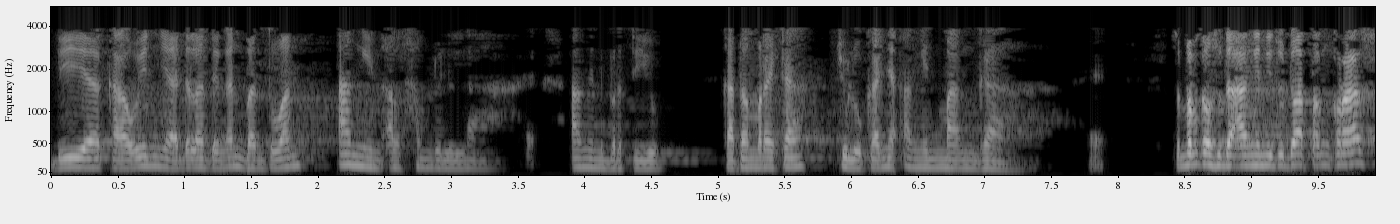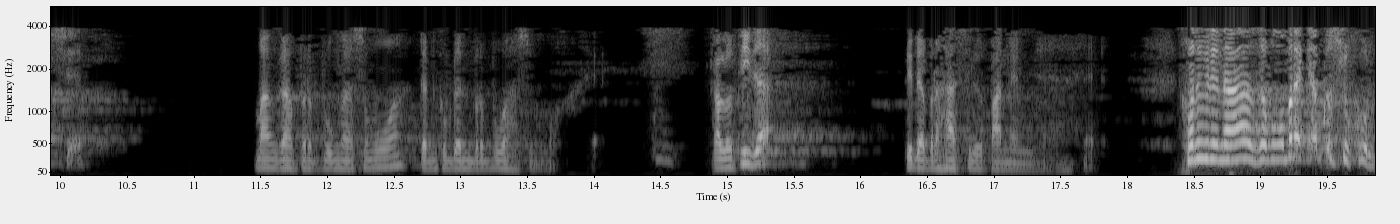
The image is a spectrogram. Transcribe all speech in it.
dia kawinnya adalah dengan bantuan angin. Alhamdulillah. Angin bertiup. Kata mereka, julukannya angin mangga. Sebab kalau sudah angin itu datang keras, mangga berbunga semua dan kemudian berbuah semua. Kalau tidak, tidak berhasil panennya. Mereka bersyukur.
